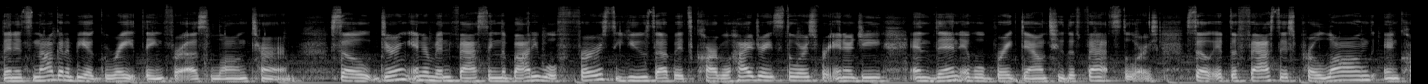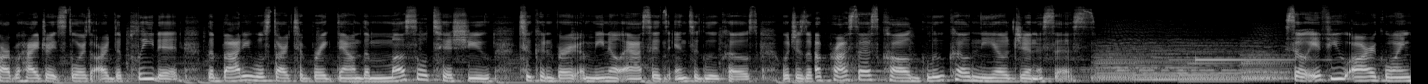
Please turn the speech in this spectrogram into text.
then it's not going to be a great thing for us long term. So during intermittent fasting, the body will first use up its carbohydrate stores for energy and then it will break down to the fat stores. So if the fast is prolonged and carbohydrate stores are depleted, the body will start to break down the muscle tissue to convert amino acids into glucose, which is a process called gluconeogenesis. So, if you are going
